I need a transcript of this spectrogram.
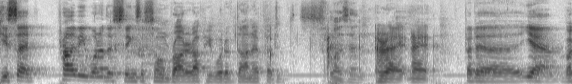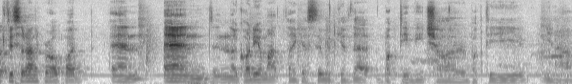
he said probably one of those things if someone brought it up he would have done it but it wasn't Right, right. but uh yeah bhakti siddhanta prabhupada and and in the Gaudiya Math, I guess they would give that bhakti vichar bhakti you know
